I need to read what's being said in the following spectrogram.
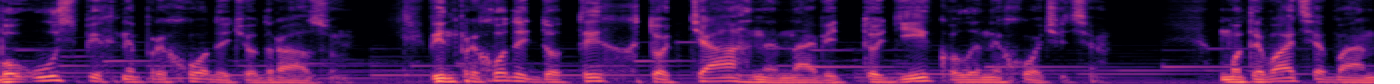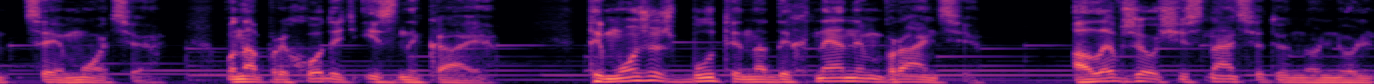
бо успіх не приходить одразу. Він приходить до тих, хто тягне навіть тоді, коли не хочеться. Мотивація бан це емоція. Вона приходить і зникає. Ти можеш бути надихненим вранці, але вже о 16.00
